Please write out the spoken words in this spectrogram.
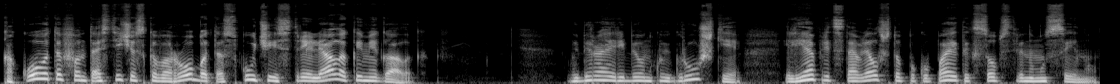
какого-то фантастического робота с кучей стрелялок и мигалок. Выбирая ребенку игрушки, Илья представлял, что покупает их собственному сыну.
